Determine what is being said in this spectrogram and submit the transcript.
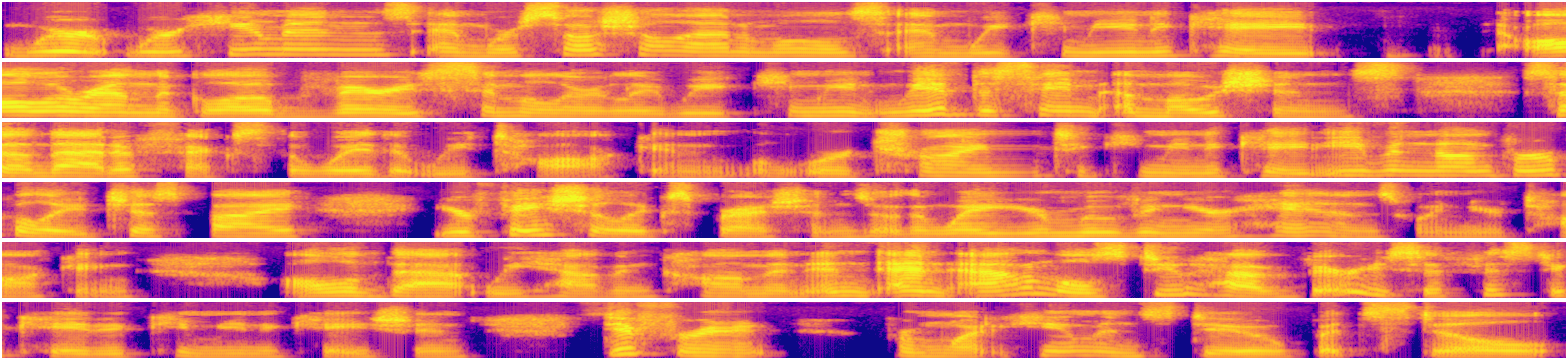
We're we're humans and we're social animals and we communicate all around the globe very similarly. We commun- we have the same emotions, so that affects the way that we talk and we're trying to communicate even non-verbally just by your facial expressions or the way you're moving your hands when you're talking. All of that we have in common. And and animals do have very sophisticated communication, different from what humans do but still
